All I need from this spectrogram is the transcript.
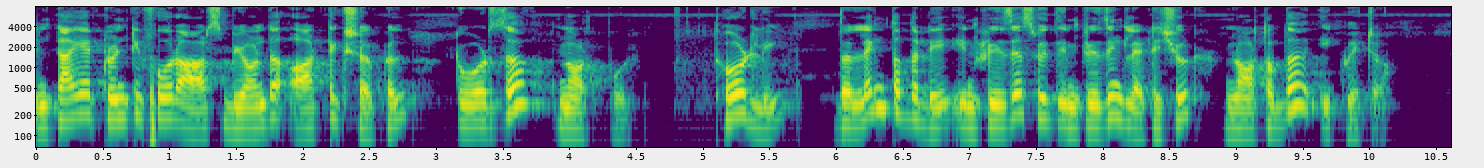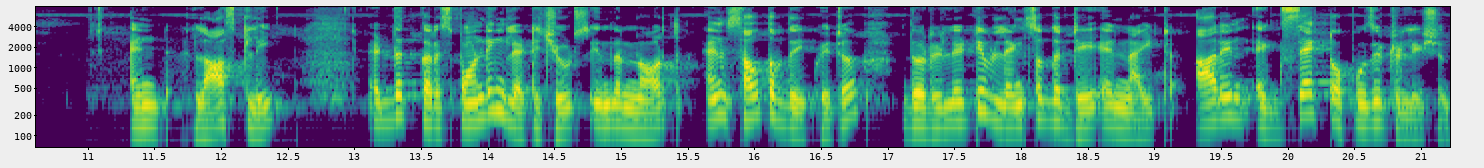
entire 24 hours beyond the Arctic Circle towards the North Pole. Thirdly, the length of the day increases with increasing latitude north of the equator. And lastly, at the corresponding latitudes in the north and south of the equator, the relative lengths of the day and night are in exact opposite relation.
